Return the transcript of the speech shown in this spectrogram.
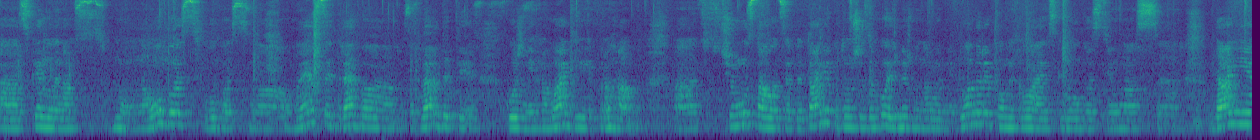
Е, Скинули нам ну, на область, область на ОМС, і треба затвердити кожній громаді програму. Чому стало це питання? Тому що заходять міжнародні донори по Миколаївській області. У нас е, Данія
